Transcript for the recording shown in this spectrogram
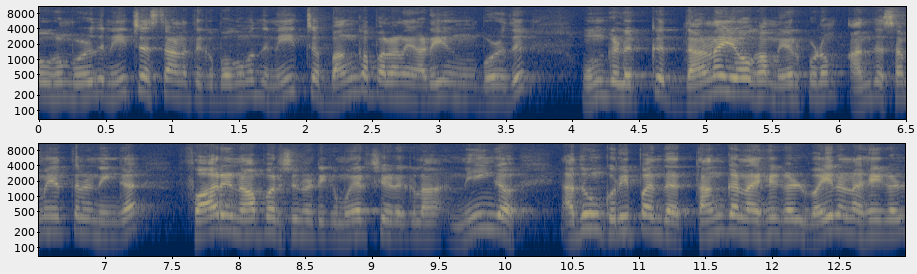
போகும்பொழுது நீச்சஸ்தானத்துக்கு போகும்போது நீச்ச பங்க பலனை அடையும் பொழுது உங்களுக்கு தனயோகம் ஏற்படும். அந்த சமயத்தில் நீங்கள் ஃபாரின் ஆப்பர்ச்சுனிட்டிக்கு முயற்சி எடுக்கலாம். நீங்கள் அதுவும் குறிப்பாக இந்த தங்க நகைகள் வைர நகைகள்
